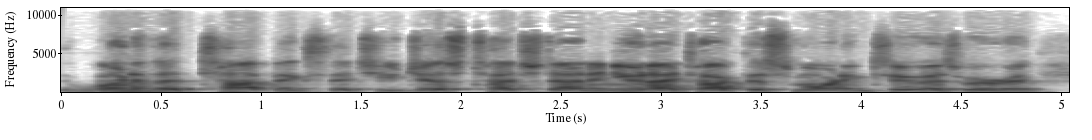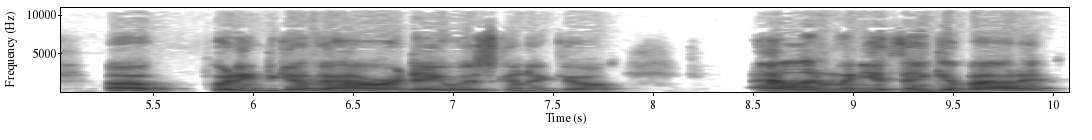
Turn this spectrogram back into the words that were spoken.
one of the topics that you just touched on, and you and I talked this morning too, as we were uh, putting together how our day was going to go. Alan, when you think about it,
